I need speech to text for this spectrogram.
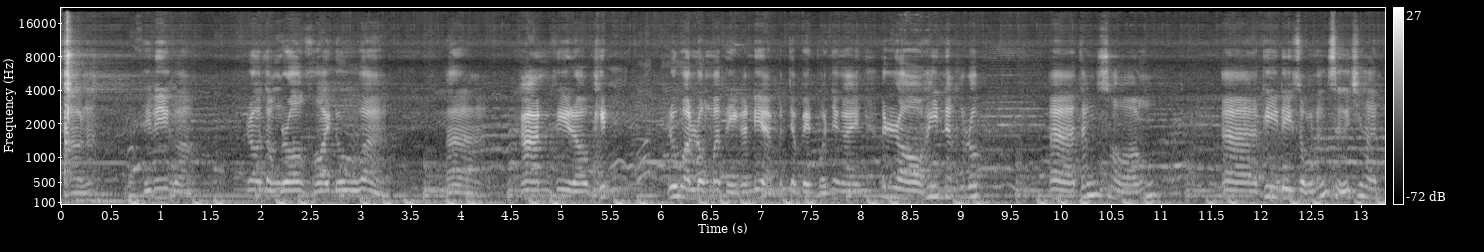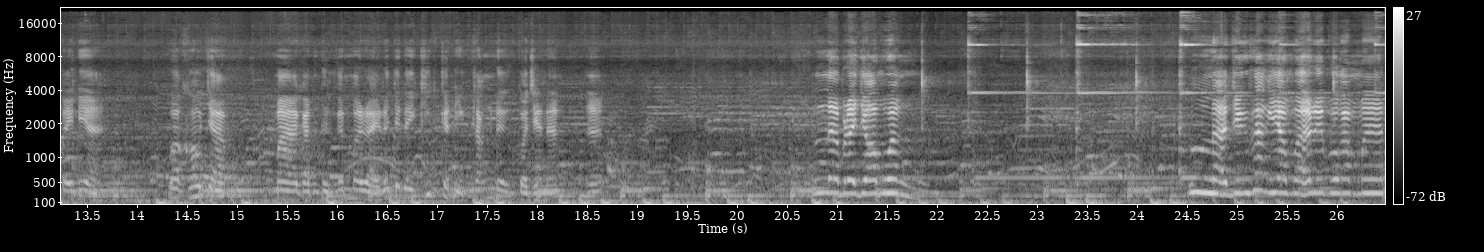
เอาละทีนี้ก็ เราต้องรอคอยดูว่าการที่เราคิดหรือว่าลงมติกันเนี่ยมันจะเป็นผลยังไง รอให้นักรบทั้งสองอที่ได้ส่งหนังสือเชิญไปเนี่ยว่าเขาจะมากันถึงกันเมื่อไหร่แล้วจะได้คิดกันอีกครั้งหนึ่งก็ฉะนั้นนะและประยอมวังและจึงสร้างยามหาริบุกำมืด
